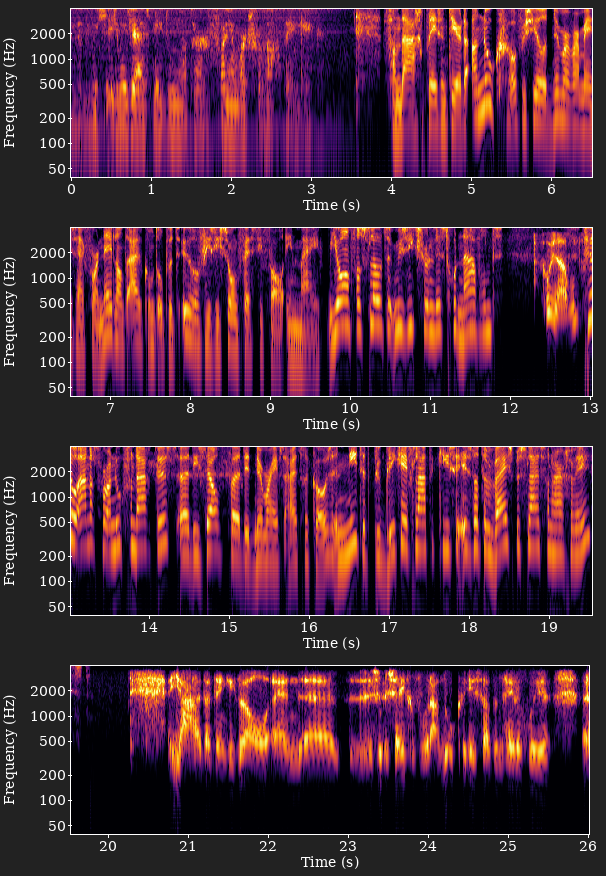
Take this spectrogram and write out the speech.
Dat moet je, je moet juist niet doen wat er van je wordt verwacht, denk ik. Vandaag presenteerde Anouk officieel het nummer waarmee zij voor Nederland uitkomt op het Eurovisie Songfestival in mei. Johan van Sloten, muziekjournalist, goedenavond. Goedenavond. Veel aandacht voor Anouk vandaag dus, uh, die zelf uh, dit nummer heeft uitgekozen en niet het publiek heeft laten kiezen. Is dat een wijs besluit van haar geweest? Ja, dat denk ik wel. En uh, zeker voor Anouk is dat een hele goede uh,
